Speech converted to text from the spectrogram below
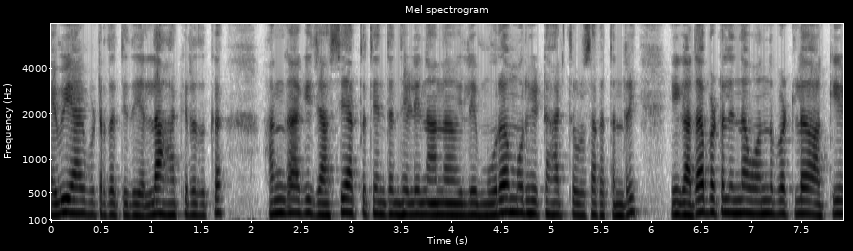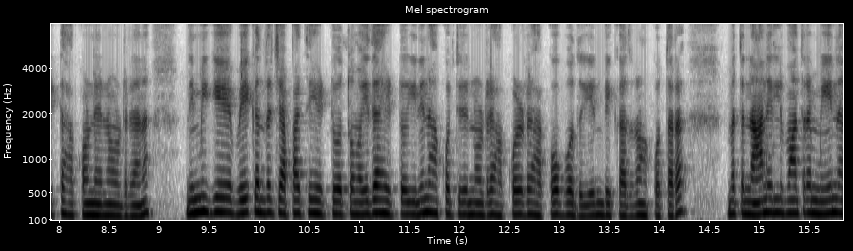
ಹೆವಿ ಆಗಿಬಿಟ್ಟಿರ್ತೈತಿ ಇದು ಎಲ್ಲ ಹಾಕಿರೋದಕ್ಕೆ. ಹಾಗಾಗಿ ಜಾಸ್ತಿ ಆಗ್ತೈತಿ ಅಂತಂದು ಹೇಳಿ ನಾನು ಇಲ್ಲಿ ಮೂರ ಮೂರು ಹಿಟ್ಟು ಹಾಕಿ ತೋರ್ಸಕತ್ತೇನೆ ರೀ ಈಗ ಅದ ಬಟ್ಟಲಿಂದ ಒಂದು ಬಟ್ಲು ಅಕ್ಕಿ ಹಿಟ್ಟು ಹಾಕೊಂಡೆ ನೋಡ್ರಿ ನಾನು. ನಿಮಗೆ ಬೇಕಂದ್ರೆ ಚಪಾತಿ ಹಿಟ್ಟು ಅಥವಾ ಮೈದಾ ಹಿಟ್ಟು ಏನೇನು ಹಾಕೋತೀರಿ ನೋಡ್ರಿ, ಹಾಕೊಳ್ರಿ, ಹಾಕೋಬೋದು. ಏನು ಬೇಕಾದರೂ ಹಾಕೋತಾರ. ಮತ್ತು ನಾನಿಲ್ಲಿ ಮಾತ್ರ ಮೇನ್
